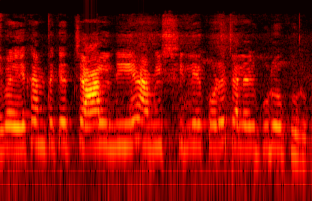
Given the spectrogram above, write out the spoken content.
এবার এখান থেকে চাল নিয়ে আমি শিলে করে চালের গুঁড়ো করব।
